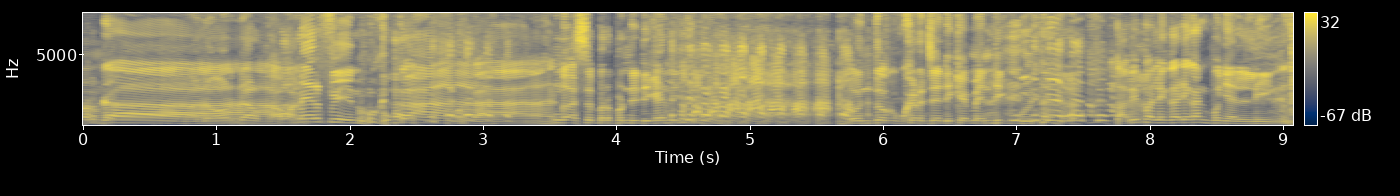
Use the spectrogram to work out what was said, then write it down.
orda. Ada orda Pak. Mervin bukan. Bukan. Bukan. Enggak seberpendidikan itu. Untuk kerja di Kemendikbud. Tapi paling kali kan punya link.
